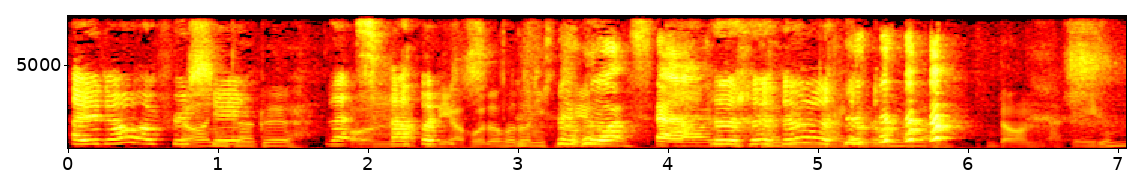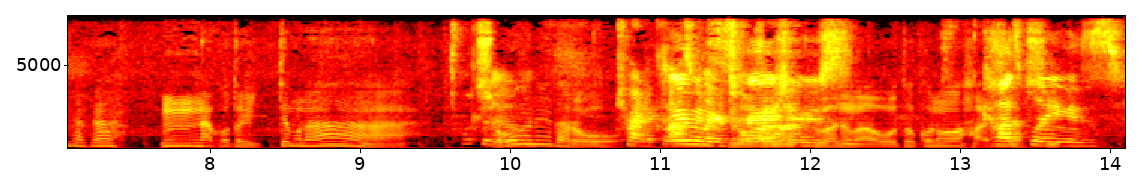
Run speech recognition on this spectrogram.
I don't とに appreciate かく that 女遊び sound. はほどほどにしとけよ what sound? 影に泣いてる女がどんだけいるんだかんなこと言ってもな Look し at ょうが him ねえだろう trying to Women are cosplay. 食わ treasures. 食わぬは男の恥だし Cosplaying is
